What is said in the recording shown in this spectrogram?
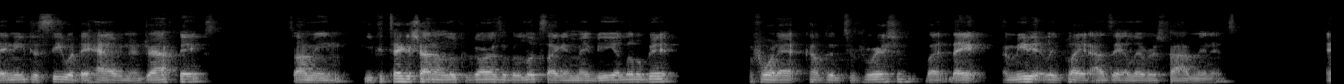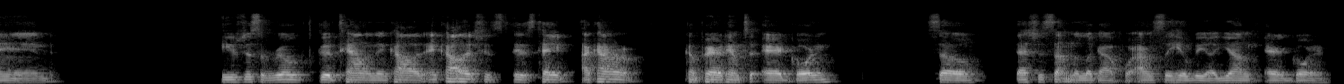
They need to see what they have in their draft picks. So, I mean, you could take a shot on Luka Garza, but it looks like it may be a little bit before that comes into fruition. But they immediately played Isaiah Livers five minutes. And he was just a real good talent in college. In college, his, his tape, I kind of compared him to Eric Gordon. So that's just something to look out for. Obviously, he'll be a young Eric Gordon.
